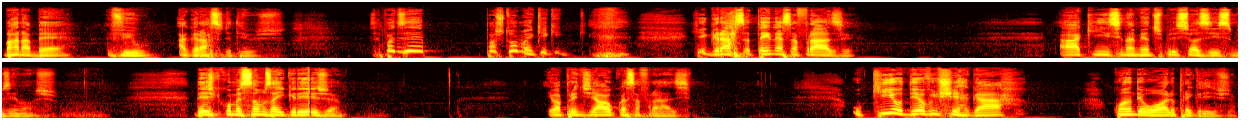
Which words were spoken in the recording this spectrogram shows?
Barnabé viu a graça de Deus. Você pode dizer, pastor, mas que, que, que graça tem nessa frase? Há aqui ensinamentos preciosíssimos, irmãos. Desde que começamos a igreja, eu aprendi algo com essa frase. O que eu devo enxergar quando eu olho para a igreja?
